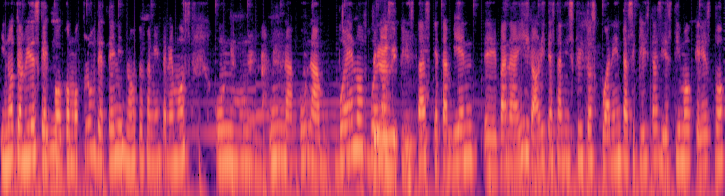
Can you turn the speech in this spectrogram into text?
Y no te olvides que como club de tenis nosotros también tenemos una, una, buenos, buenos ciclistas que también eh, van a ir. Ahorita están inscritos 40 ciclistas y estimo que esto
